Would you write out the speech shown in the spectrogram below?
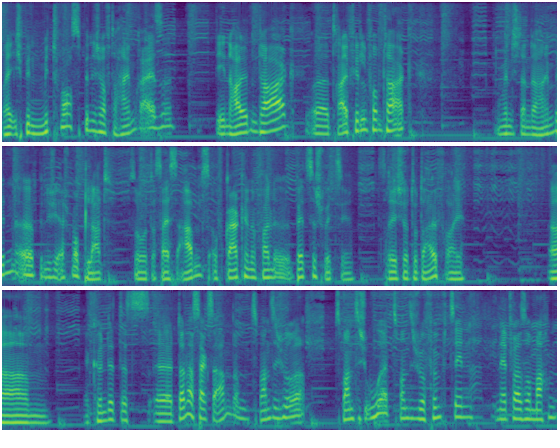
Weil ich bin mittwochs, bin ich auf der Heimreise, den halben Tag, äh, drei Viertel vom Tag. Und wenn ich dann daheim bin, äh, bin ich erstmal platt. So, das heißt abends auf gar keine Fall äh, Betze Schwätze. Das drehe ich ja total frei. Ähm, ihr könntet das äh, Donnerstagsabend um 20 Uhr 20 Uhr, 20 Uhr 15 in etwa so machen.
